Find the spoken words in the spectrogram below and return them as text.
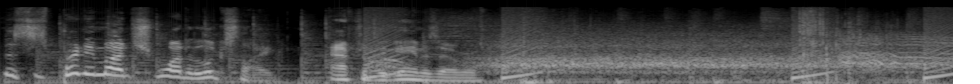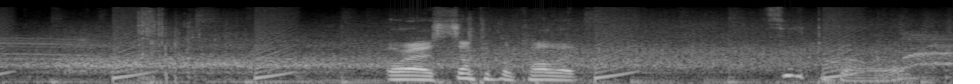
this is pretty much what it looks like after the game is over. Or as some people call it, football.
